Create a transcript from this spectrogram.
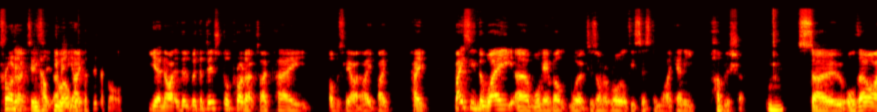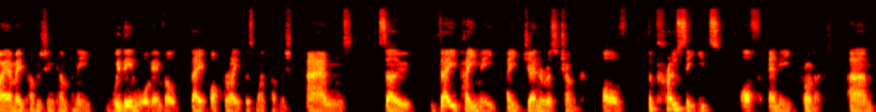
product is, help you I mean, out I, with the physical. Yeah, no, the, with the digital product, I pay, obviously, I, I, I pay. Basically, the way uh, Wargame Vault works is on a royalty system like any publisher. Mm-hmm. So, although I am a publishing company within Wargame Vault, they operate as my publisher. And so they pay me a generous chunk of the proceeds off any product. Um,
